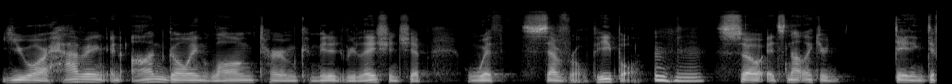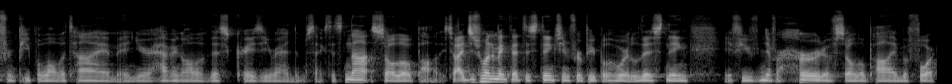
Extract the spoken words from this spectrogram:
you are having an ongoing, long term committed relationship with several people. Mm-hmm. So it's not like you're dating different people all the time and you're having all of this crazy random sex. It's not solo poly. So I just want to make that distinction for people who are listening if you've never heard of solo poly before.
